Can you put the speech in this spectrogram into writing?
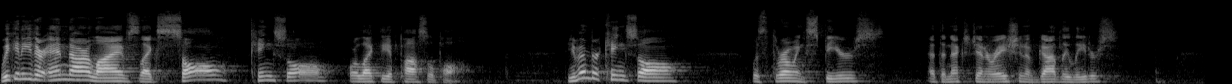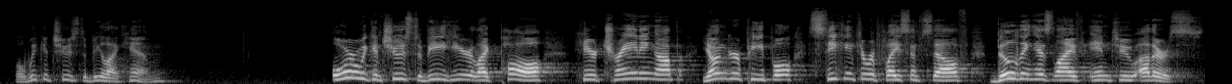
we can either end our lives like Saul, King Saul, or like the Apostle Paul. Do you remember King Saul was throwing spears at the next generation of godly leaders? Well, we could choose to be like him. Or we can choose to be here like Paul, here training up younger people, seeking to replace himself, building his life into others.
